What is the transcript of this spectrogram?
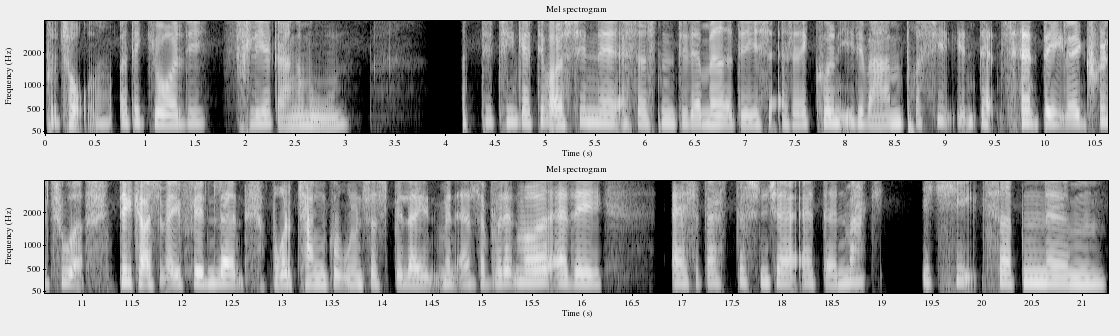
på torvet, og det gjorde de flere gange om ugen. Og det tænker jeg, det var også en, øh, altså sådan det der med, at det altså ikke kun i det varme Brasilien, dans er en del af en kultur. Det kan også være i Finland, hvor tangoen så spiller ind. Men altså på den måde er det, altså der, der synes jeg, at Danmark ikke helt sådan, øhm,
